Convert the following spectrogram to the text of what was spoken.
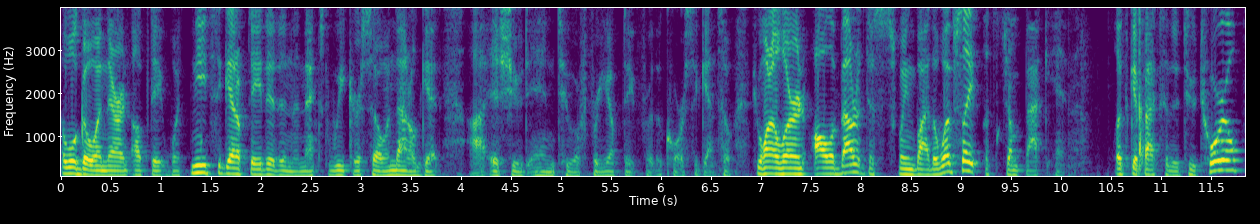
I will go in there and update what needs to get updated in the next week or so, and that'll get uh, issued into a free update for the course again. So if you want to learn all about it, just swing by the website. Let's jump back in. Let's get back to the tutorial.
